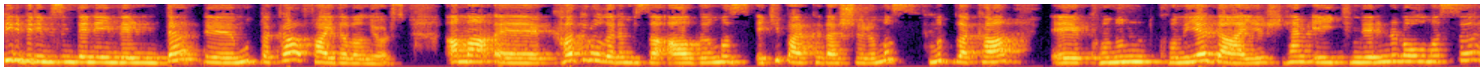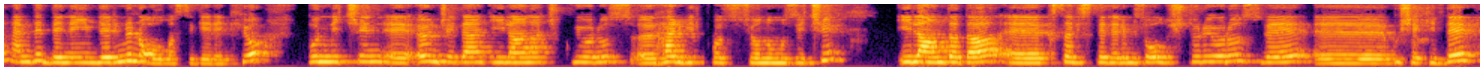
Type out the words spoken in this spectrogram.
birbirimizin deneyimlerinden e, mutlaka faydalanıyoruz. Ama e, kadrolarımıza aldığımız ekip arkadaşlarımız mutlaka e, konun konuya dair hem eğitimlerinin olması hem de deneyimlerinin olması gerekiyor. Bunun için e, önceden ilana çıkıyoruz e, her bir pozisyonumuz için. İlanda da e, kısa listelerimizi oluşturuyoruz ve e, bu şekilde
